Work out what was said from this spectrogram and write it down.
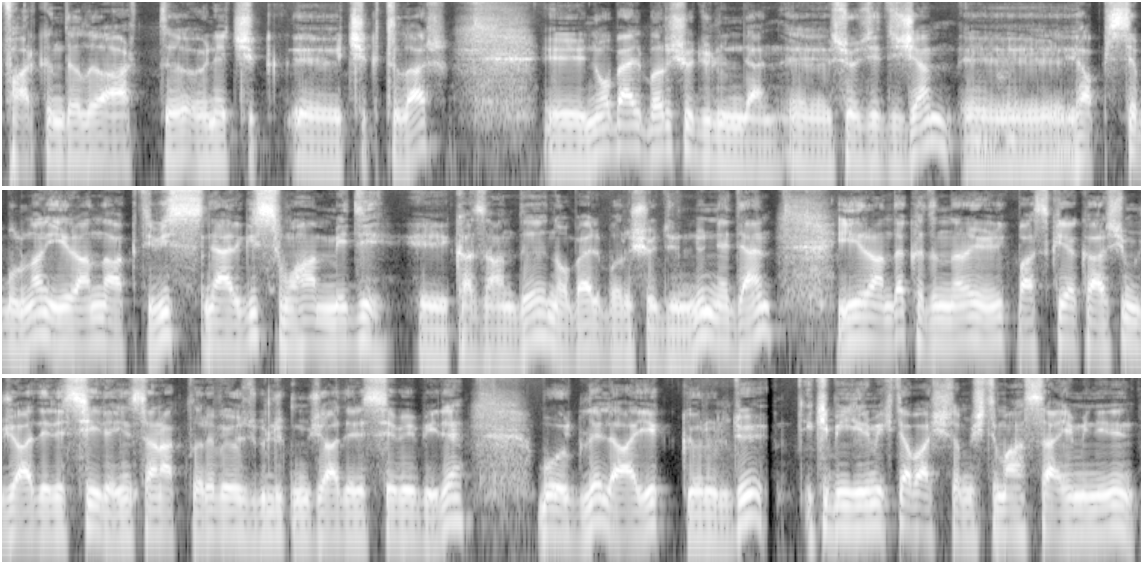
farkındalığı arttı, öne çık, e, çıktılar. E, Nobel Barış Ödülü'nden e, söz edeceğim. E, hapiste bulunan İranlı aktivist Nergis Muhammedi kazandığı Nobel Barış Ödülünü. Neden? İran'da kadınlara yönelik baskıya karşı mücadelesiyle, insan hakları ve özgürlük mücadelesi sebebiyle bu ödüle layık görüldü. 2022'de başlamıştı Mahsa Emini'nin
